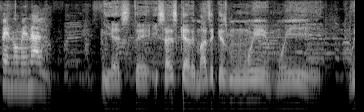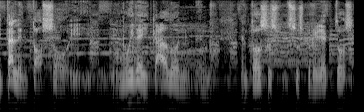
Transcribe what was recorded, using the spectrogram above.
fenomenal. Y este, y sabes que además de que es muy, muy, muy talentoso y muy dedicado en, en, todos sus, sus, proyectos,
